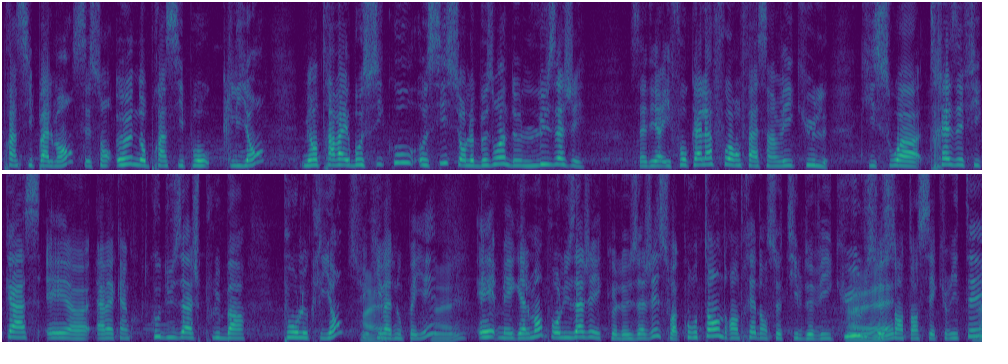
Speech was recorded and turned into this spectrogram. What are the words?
Principalement, ce sont eux nos principaux clients, mais on travaille beaucoup aussi sur le besoin de l'usager. C'est-à-dire il faut qu'à la fois on fasse un véhicule qui soit très efficace et euh, avec un coût d'usage plus bas pour le client, celui Ouais. qui va nous payer, Ouais. et, mais également pour l'usager, que l'usager soit content de rentrer dans ce type de véhicule, Ouais. se sente en sécurité.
